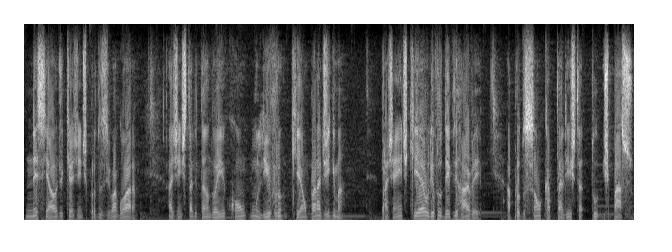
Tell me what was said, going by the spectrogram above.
Nesse áudio que a gente produziu agora, a gente está lidando aí com um livro que é um paradigma para gente, que é o livro do David Harvey, A Produção Capitalista do Espaço.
